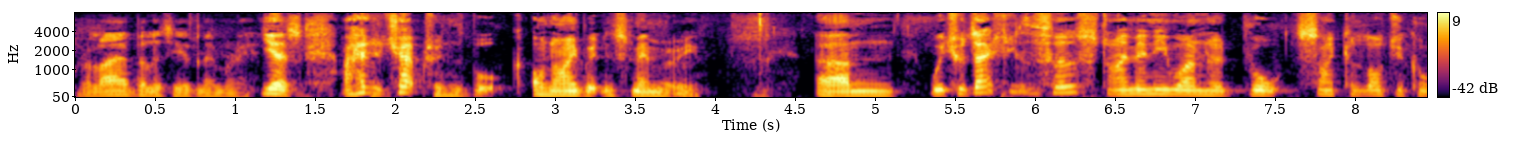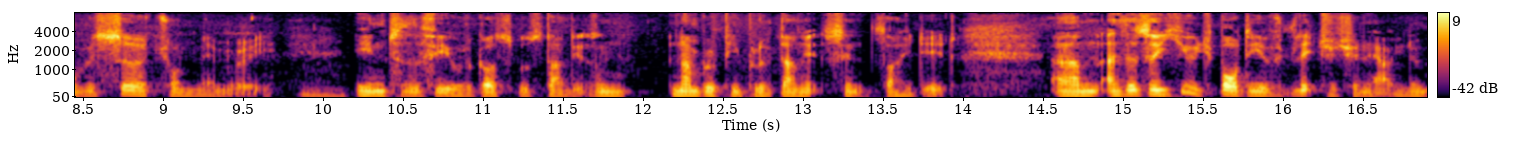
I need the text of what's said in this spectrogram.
Reliability of memory. Yes, I had a chapter in the book on eyewitness memory, um, which was actually the first time anyone had brought psychological research on memory mm. into the field of gospel studies, and a number of people have done it since I did. Um, and there's a huge body of literature now, you know,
